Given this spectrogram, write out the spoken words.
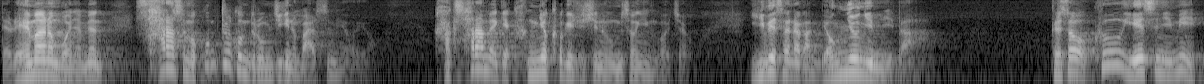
레마는 뭐냐면 살아서 뭐 꿈틀꿈틀 움직이는 말씀이에요. 각 사람에게 강력하게 주시는 음성인 거죠. 입에서 나간 명령입니다. 그래서 그 예수님이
